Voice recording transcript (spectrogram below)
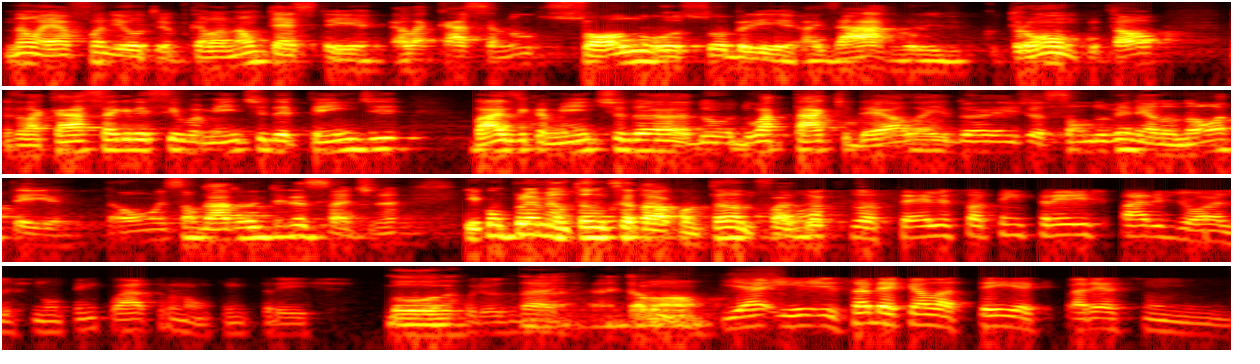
não é a foneutra, porque ela não testa teia. Ela caça no solo ou sobre as árvores, tronco e tal, mas ela caça agressivamente e depende basicamente da, do, do, ataque dela e da injeção do veneno, não a teia. Então, esse é um dado interessante, né? E complementando o que você estava contando, Fábio. O Oxocele só tem três pares de olhos, não tem quatro, não, tem três. Boa. Curiosidade. Ah, tá bom. E, é, e, sabe aquela teia que parece um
